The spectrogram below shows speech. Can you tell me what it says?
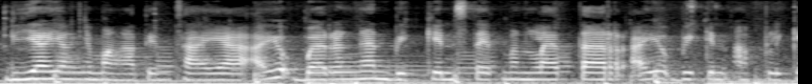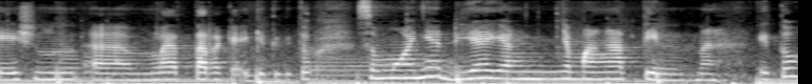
dia yang nyemangatin saya. Ayo barengan bikin statement letter ayo bikin application um, letter kayak gitu-gitu semuanya dia yang nyemangatin. Nah itu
